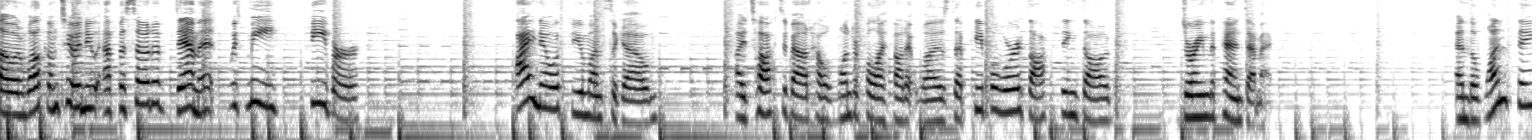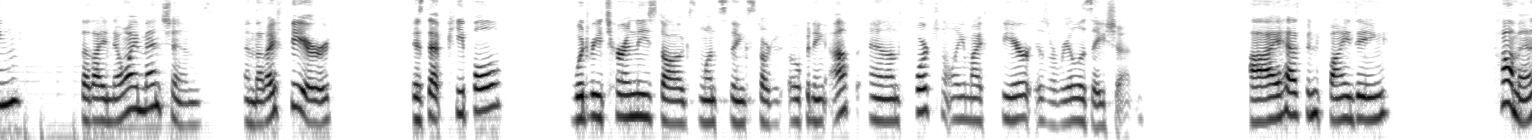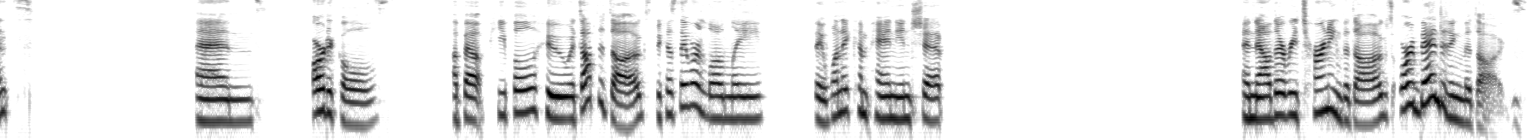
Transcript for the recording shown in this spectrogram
Hello, and welcome to a new episode of Damn It with me, Beaver. I know a few months ago, I talked about how wonderful I thought it was that people were adopting dogs during the pandemic. And the one thing that I know I mentioned and that I feared is that people would return these dogs once things started opening up. And unfortunately, my fear is a realization. I have been finding comments and articles about people who adopted dogs because they were lonely, they wanted companionship, and now they're returning the dogs or abandoning the dogs.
